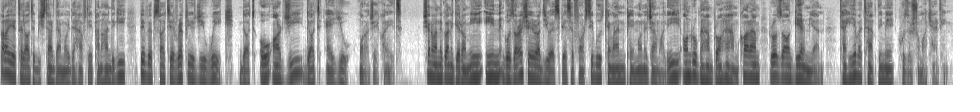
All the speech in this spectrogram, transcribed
برای اطلاعات بیشتر در مورد هفته پناهندگی به وبسایت refugeeweek.org.au مراجعه کنید. شنوندگان گرامی این گزارش رادیو SBS فارسی بود که من پیمان جمالی آن رو به همراه همکارم روزا گرمیان تهیه و تقدیم حضور شما کردیم.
